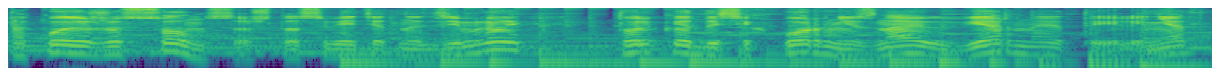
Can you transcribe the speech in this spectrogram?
такое же солнце, что светит над землей, только до сих пор не знаю, верно это или нет —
